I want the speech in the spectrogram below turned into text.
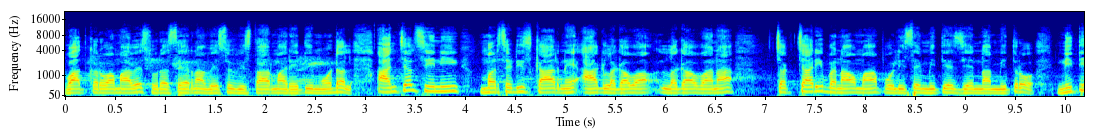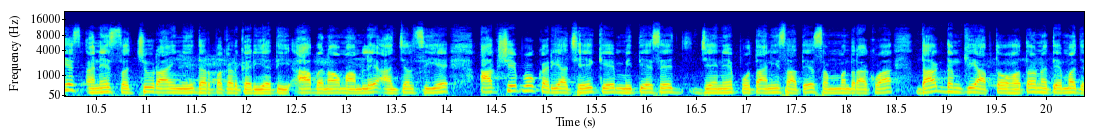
વાત કરવામાં આવે સુરત શહેરના વેસુ વિસ્તારમાં રહેતી મોડલ આંચલસિંહની મર્સિડીઝ કારને આગ લગાવવા, લગાવવાના ચકચારી બનાવમાં પોલીસે મિતેશ જૈનના મિત્રો નિતેશ અને સચ્ચુ રાયની ધરપકડ કરી હતી. આ બનાવ મામલે આંચલસિંહે આક્ષેપો કર્યા છે કે મિતેશે જેને પોતાની સાથે સંબંધ રાખવા ધાક ધમકી આપતો હતો અને તેમજ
